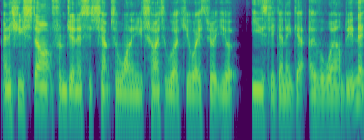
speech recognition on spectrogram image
and if you start from genesis chapter one and you try to work your way through it you're easily going to get overwhelmed. You know,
